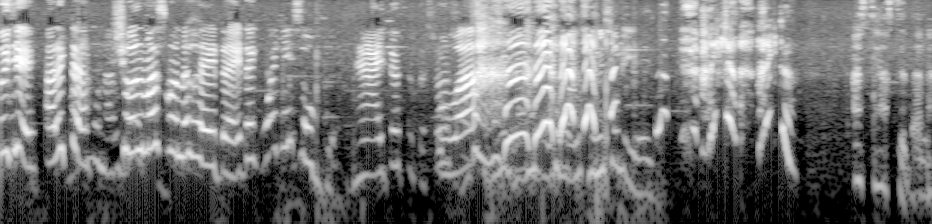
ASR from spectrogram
ওই যে আরেকটা শোল মাছ মনে হয় এটা এটা ওই নি সব হ্যাঁ আইতাছে তো সব ওয়াও। শুনে চলি আস্তে আস্তে দাঁড়া।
